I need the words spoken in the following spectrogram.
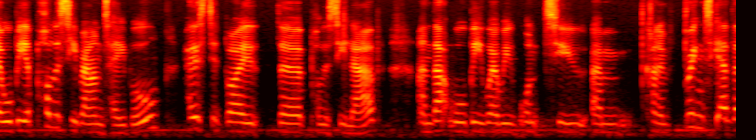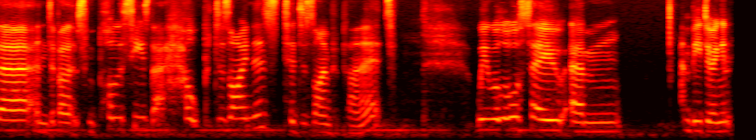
there will be a policy roundtable hosted by the Policy Lab, and that will be where we want to um, kind of bring together and develop some policies that help designers to design for planet. We will also um, be doing an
